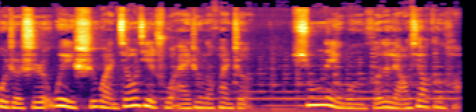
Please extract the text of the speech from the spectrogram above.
或者是胃食管交界处癌症的患者，胸内吻合的疗效更好。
